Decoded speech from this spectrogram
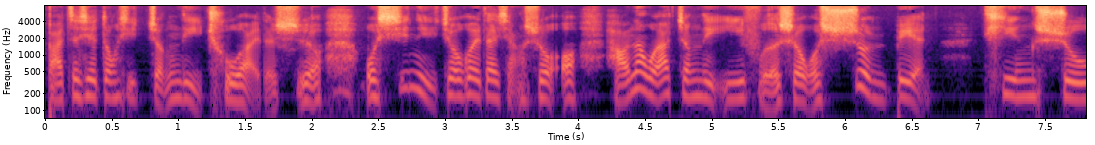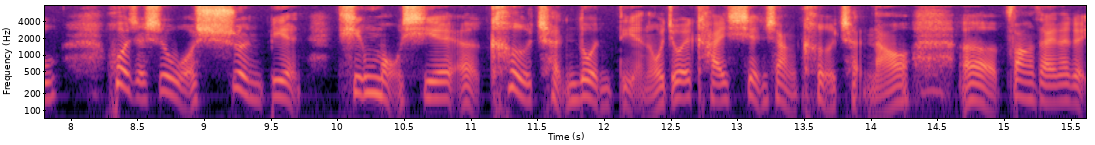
把这些东西整理出来的时候，我心里就会在想说：哦，好，那我要整理衣服的时候，我顺便听书，或者是我顺便听某些呃课程论点，我就会开线上课程，然后呃放在那个。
